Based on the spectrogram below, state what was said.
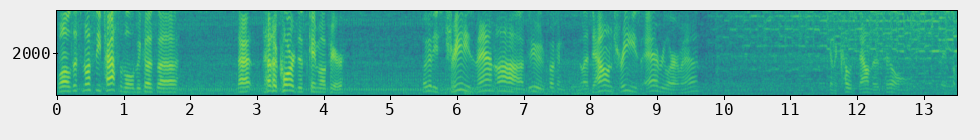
Well, this must be passable because uh, that that Accord just came up here. Look at these trees, man. Ah, oh, dude, fucking down trees everywhere, man. Just gonna coast down this hill, save some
